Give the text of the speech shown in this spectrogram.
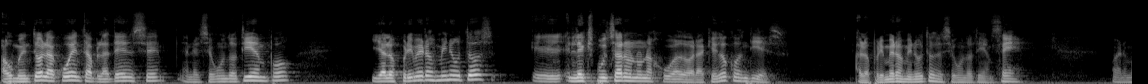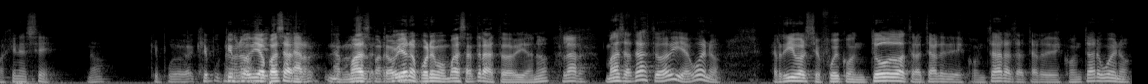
aumentó la cuenta Platense en el segundo tiempo y a los primeros minutos eh, le expulsaron una jugadora, quedó con 10 a los primeros minutos del segundo tiempo. Sí. Bueno, imagínense, ¿no? ¿Qué, pudo- qué- No, qué no, podía sí, pasar? tar- más- todavía nos ponemos más atrás todavía, ¿no? Claro. Más atrás todavía, bueno. River se fue con todo a tratar de descontar, a tratar de descontar, bueno.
